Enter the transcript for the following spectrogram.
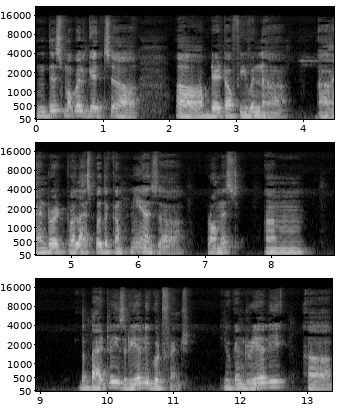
this mobile gets uh, uh, update of even uh, Android 12 as per the company has uh, promised. Um, the battery is really good, friends. You can really uh,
